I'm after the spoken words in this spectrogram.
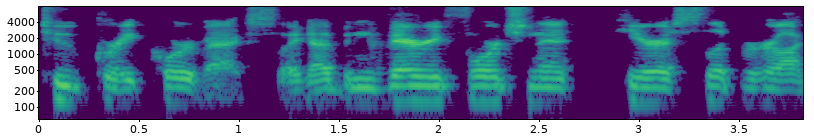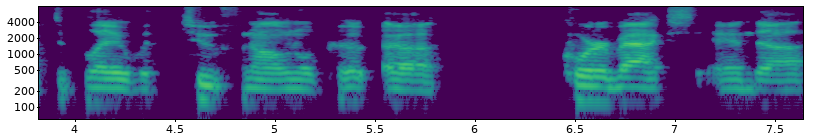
two great quarterbacks. Like I've been very fortunate here at Slippery Rock to play with two phenomenal co- uh, quarterbacks, and uh,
